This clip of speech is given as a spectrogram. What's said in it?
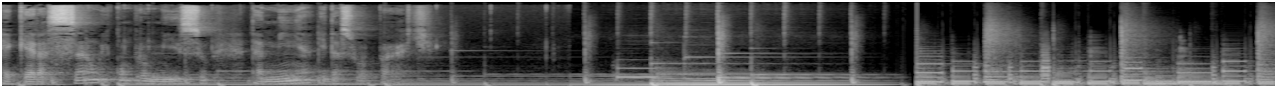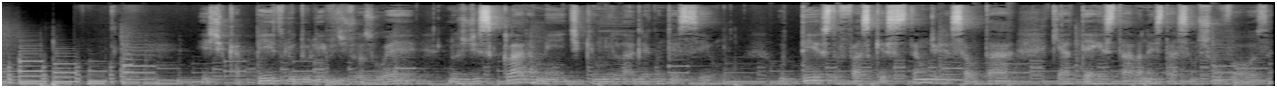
Requer ação e compromisso da minha e da sua parte. Este capítulo do livro de Josué nos diz claramente que um milagre aconteceu. O texto faz questão de ressaltar que a terra estava na estação chuvosa,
